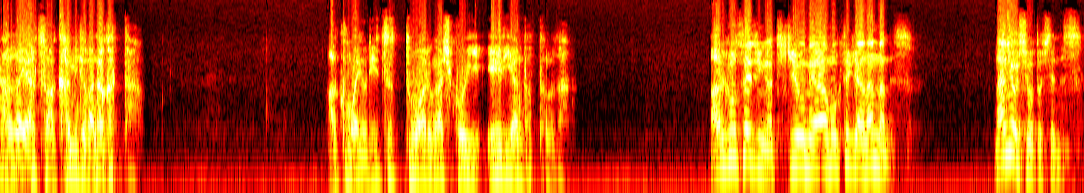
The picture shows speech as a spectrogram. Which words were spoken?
だが奴は神ではなかった。悪魔よりずっと悪賢いエイリアンだったのだ。アルゴ星人が地球を狙う目的は何なんです？何をしようとしてるんです？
